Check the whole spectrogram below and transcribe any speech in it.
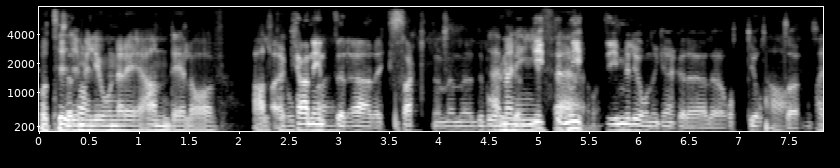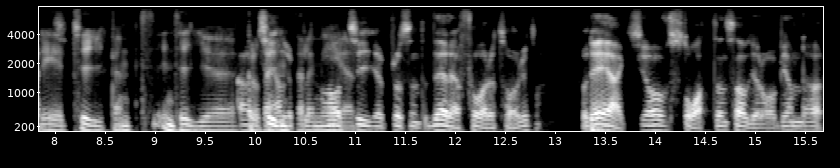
Och 10 Sen, miljoner är andel av alltihopa? Jag kan inte det här exakt nu men det borde Nej, men 90, 90 miljoner kanske det är eller 88. Ja, ja det är typ en, en 10 procent ja, eller mer. Ja 10 procent, det är det företaget. Och det ägs ju av staten Saudiarabien det här.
